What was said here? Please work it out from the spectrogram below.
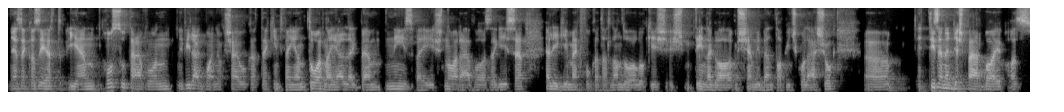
Ezek azért ilyen hosszú távon világbajnokságokat tekintve, ilyen torna jellegben nézve és narrálva az egészet, eléggé megfoghatatlan dolgok, és, és tényleg a semmiben tapicskolások. Egy 11-es párbaj az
